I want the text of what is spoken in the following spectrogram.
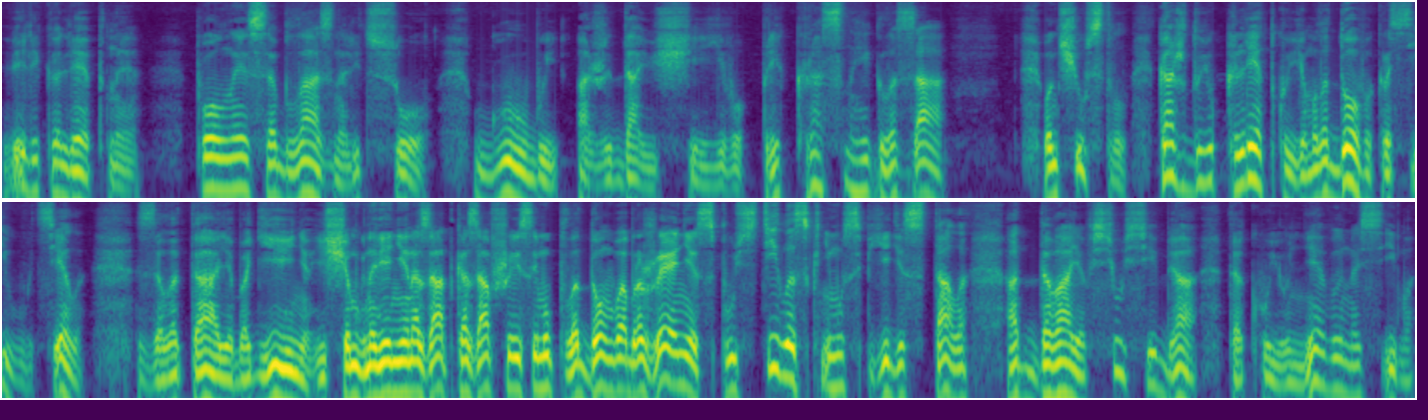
великолепное, полное соблазна лицо, губы, ожидающие его, прекрасные глаза — он чувствовал каждую клетку ее молодого красивого тела. Золотая богиня, еще мгновение назад казавшаяся ему плодом воображения, спустилась к нему с пьедестала, отдавая всю себя, такую невыносимо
